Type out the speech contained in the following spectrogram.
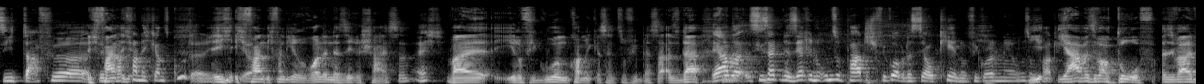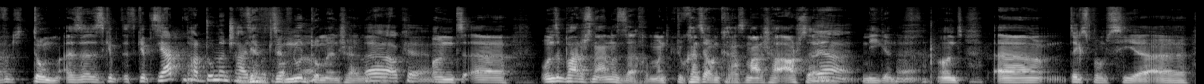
sie dafür, Ich fand- ich- fand ich ganz gut. ehrlich. Ich, ich, Ja. fand, ich fand ihre Rolle in der Serie scheiße. Echt? Weil ihre Figur im Comic ist halt so viel besser. Also da. Ja, aber sie ist halt in der Serie eine unsympathische Figur, aber das ist ja okay, eine Figur kann ja unsympathisch. ja, aber sie war auch doof. Also sie war halt wirklich dumm. Also es gibt, es gibt. Sie hat ein paar dumme Entscheidungen sie hat nur ja. dumme Entscheidungen. Ja, getroffen. okay. Und äh, unsympathisch ist eine andere Sache. Man, du kannst ja auch ein charismatischer Arsch sein, Ja. Negan. Und äh, Dingsbums hier, äh,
